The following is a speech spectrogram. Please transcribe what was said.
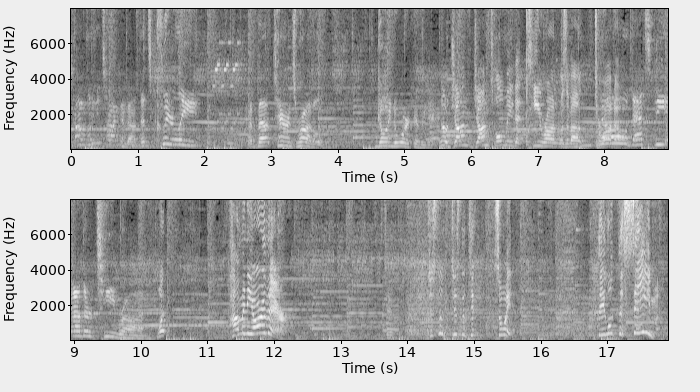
Tom, what are you talking about? That's clearly about Terrence Ronald going to work every day. No, John John told me that T-Ron was about Toronto. No, that's the other T-Ron. What? How many are there? Two. Just the just the tip. So wait. They look the same.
